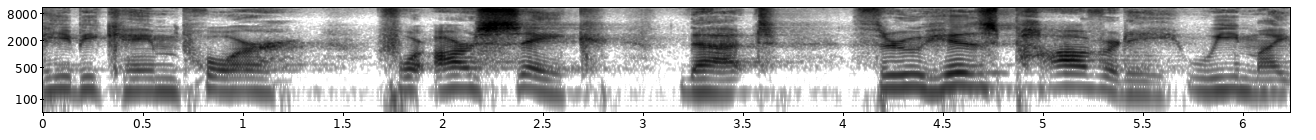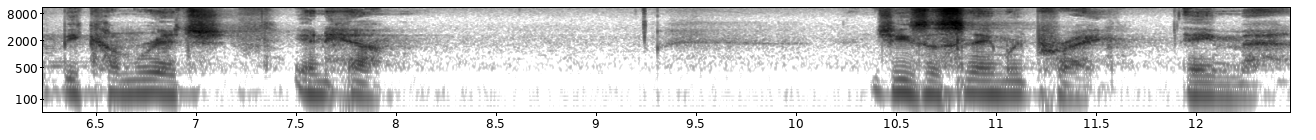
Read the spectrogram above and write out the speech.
he became poor for our sake, that through his poverty we might become rich in him. In Jesus' name we pray. Amen.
